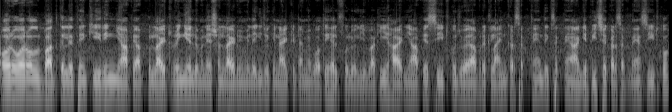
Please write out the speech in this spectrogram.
और ओवरऑल बात कर लेते हैं की रिंग यहाँ पे आपको लाइट रिंग एलिमिनेशन लाइट भी मिलेगी, जो कि नाइट के टाइम में बहुत ही हेल्पफुल होगी। बाकी यहाँ पे सीट को जो है आप रिक्लाइन कर सकते हैं, देख सकते हैं, आगे पीछे कर सकते हैं सीट को।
